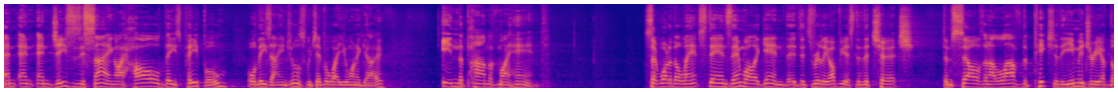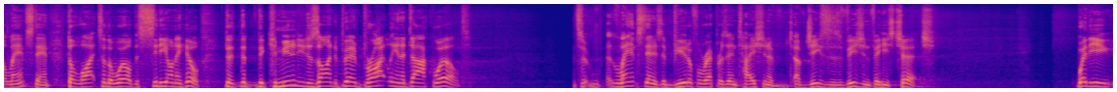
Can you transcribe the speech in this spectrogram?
And, and, and Jesus is saying, I hold these people, or these angels, whichever way you want to go, in the palm of my hand. So, what are the lampstands then? Well, again, it's really obvious. They're the church themselves. And I love the picture, the imagery of the lampstand, the light to the world, the city on a hill, the, the, the community designed to burn brightly in a dark world. A lampstand is a beautiful representation of, of Jesus' vision for his church. Whether you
